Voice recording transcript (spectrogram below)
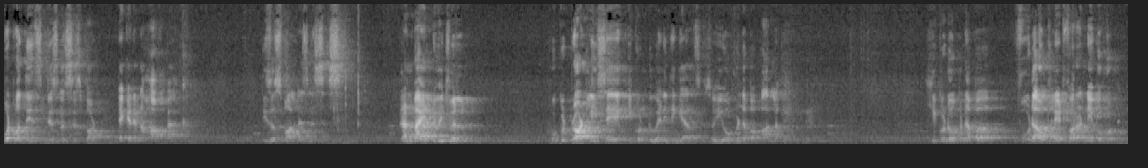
What were these businesses about a decade and a half back? These are small businesses run by individual who could broadly say he couldn't do anything else, so he opened up a parlor. He could open up a food outlet for a neighborhood.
